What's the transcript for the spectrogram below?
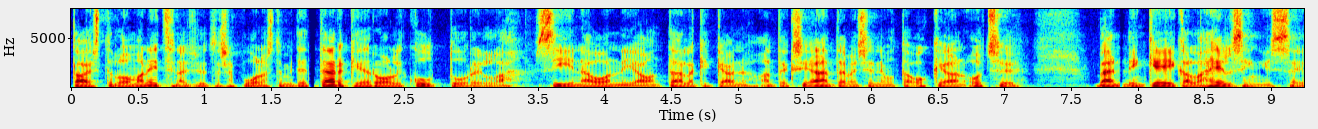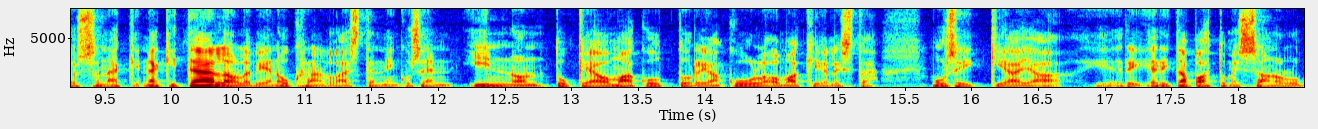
taistelu oman itsenäisyytensä puolesta, miten tärkeä rooli kulttuurilla siinä on. Ja on täälläkin käynyt, anteeksi ääntämiseni, mutta Okean Otsy bändin keikalla Helsingissä, jossa näki, näki täällä olevien ukrainalaisten niin kuin sen innon tukea omaa kulttuuriaan, kuulla omakielistä musiikkia ja eri, eri tapahtumissa on ollut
